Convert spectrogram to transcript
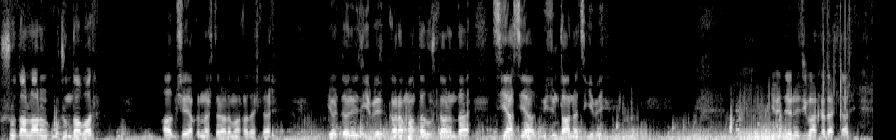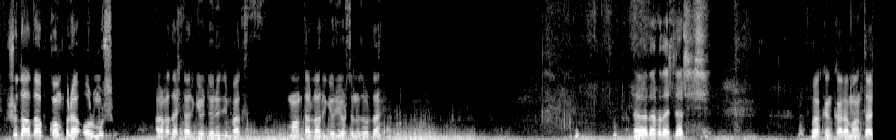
Şu dalların ucunda var. Az bir şey yakınlaştıralım arkadaşlar. Gördüğünüz gibi kara mantar uçlarında siyah siyah üzüm tanesi gibi. Gördüğünüz gibi arkadaşlar. Şu dalda komple olmuş. Arkadaşlar gördüğünüz gibi bak mantarları görüyorsunuz orada. Evet arkadaşlar. Bakın kara mantar.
